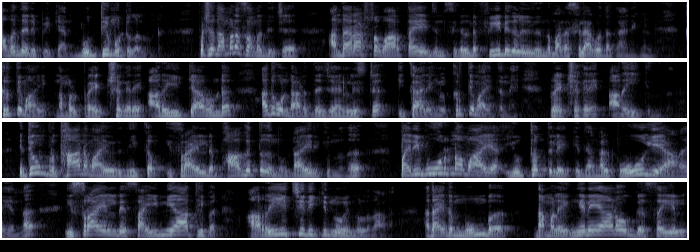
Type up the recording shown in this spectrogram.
അവതരിപ്പിക്കാൻ ബുദ്ധിമുട്ടുകളുണ്ട്. പക്ഷെ നമ്മളെ സംബന്ധിച്ച് അന്താരാഷ്ട്ര വാർത്താ ഏജൻസികളുടെ ഫീഡുകളിൽ നിന്ന് മനസ്സിലാകുന്ന കാര്യങ്ങൾ കൃത്യമായി നമ്മൾ പ്രേക്ഷകരെ അറിയിക്കാറുണ്ട്. അതുകൊണ്ടാണ് ദ ജേർണലിസ്റ്റ് ഇക്കാര്യങ്ങൾ കൃത്യമായി തന്നെ പ്രേക്ഷകരെ അറിയിക്കുന്നത്. ഏറ്റവും പ്രധാനമായ ഒരു നീക്കം ഇസ്രായേലിന്റെ ഭാഗത്ത് നിന്നുണ്ടായിരിക്കുന്നത് പരിപൂർണമായ യുദ്ധത്തിലേക്ക് ഞങ്ങൾ പോവുകയാണ് എന്ന് ഇസ്രായേലിന്റെ സൈന്യാധിപൻ അറിയിച്ചിരിക്കുന്നു എന്നുള്ളതാണ്. അതായത് മുമ്പ് നമ്മൾ എങ്ങനെയാണോ ഗസയിൽ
